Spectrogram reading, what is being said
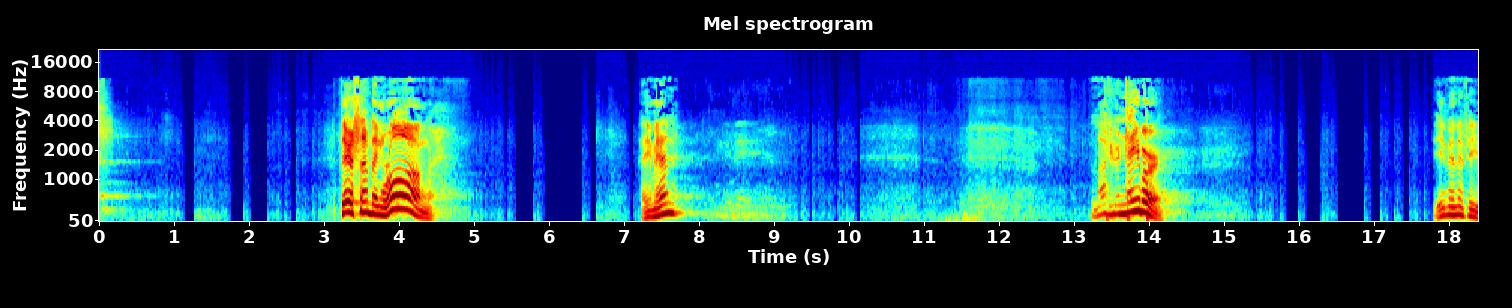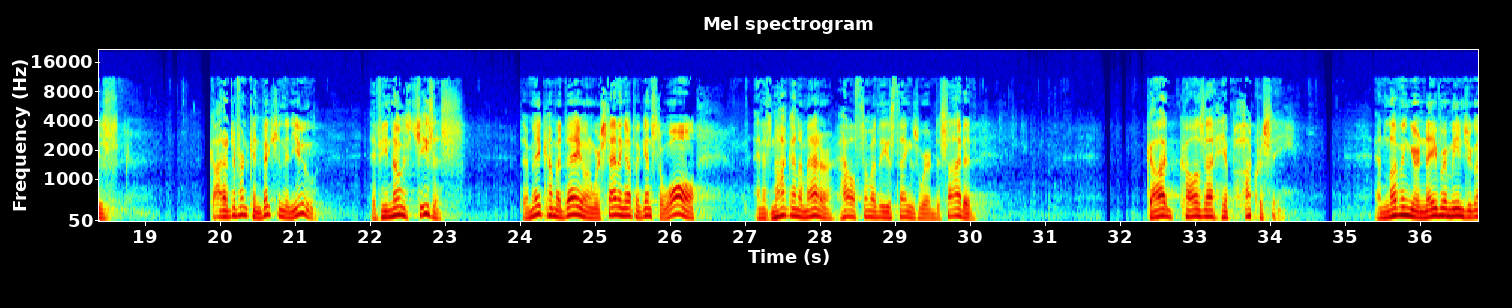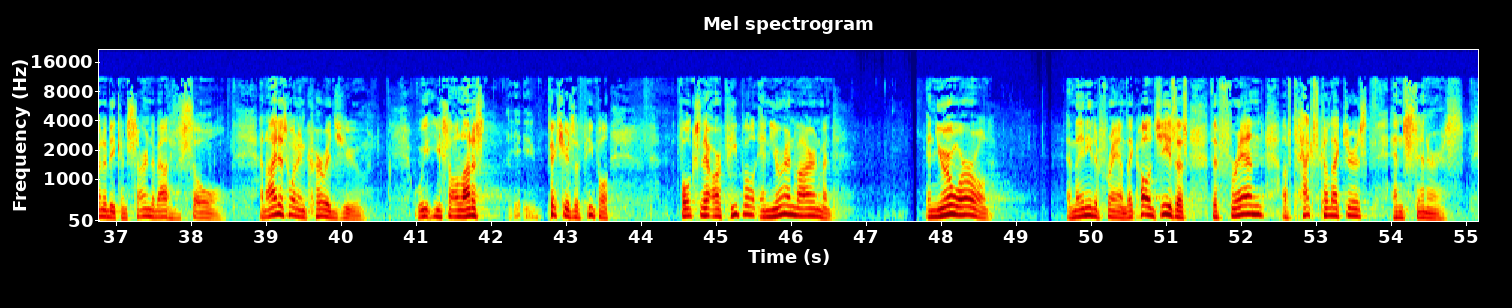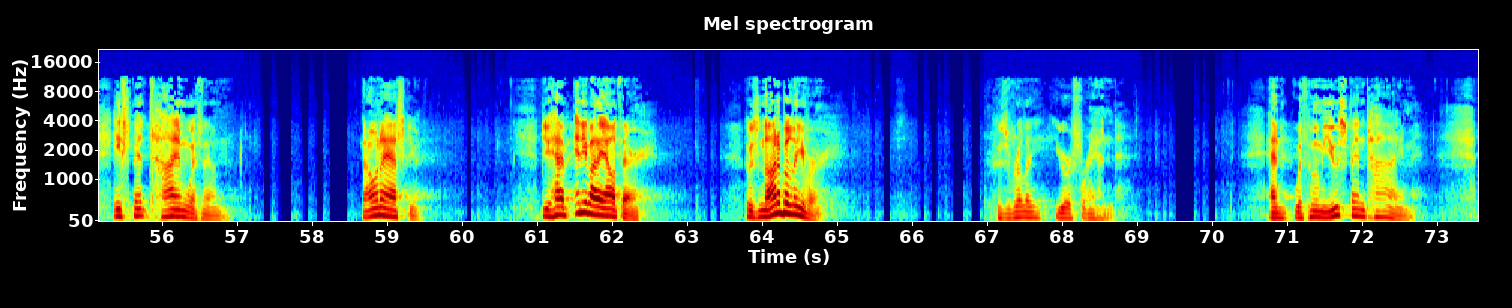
There's something wrong. Amen? Love your neighbor. Even if he's got a different conviction than you, if he knows Jesus, there may come a day when we're standing up against a wall and it's not going to matter how some of these things were decided. God calls that hypocrisy. And loving your neighbor means you're going to be concerned about his soul. And I just want to encourage you. We, you saw a lot of pictures of people. Folks, there are people in your environment, in your world, and they need a friend. They call Jesus the friend of tax collectors and sinners. He spent time with them. Now, I want to ask you do you have anybody out there who's not a believer who's really your friend and with whom you spend time?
